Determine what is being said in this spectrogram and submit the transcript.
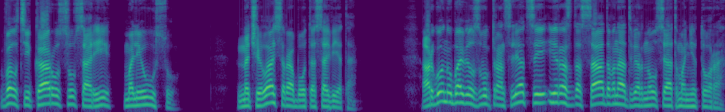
Валтикарусу Сари Малиусу. Началась работа Совета. Аргон убавил звук трансляции и раздосадованно отвернулся от монитора.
